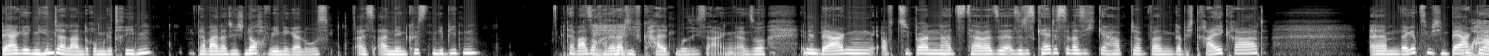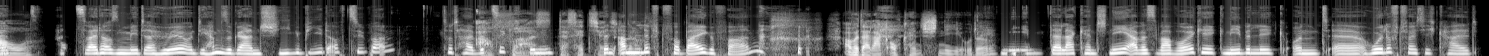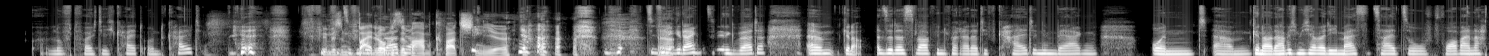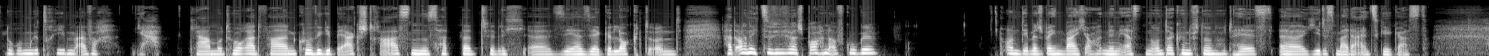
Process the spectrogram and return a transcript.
bergigen Hinterland rumgetrieben. Da war natürlich noch weniger los als an den Küstengebieten. Da war es auch mhm. relativ kalt, muss ich sagen. Also in den Bergen auf Zypern hat es teilweise, also das Kälteste, was ich gehabt habe, waren, glaube ich, drei Grad. Ähm, da gibt es nämlich einen Berg, wow. der hat 2000 Meter Höhe und die haben sogar ein Skigebiet auf Zypern. Total witzig. Ach, was? Ich bin, das hätte ich ja bin am Lift vorbeigefahren. Aber da lag auch kein Schnee, oder? Nee, da lag kein Schnee, aber es war wolkig, nebelig und äh, hohe Luftfeuchtigkeit, Luftfeuchtigkeit und kalt. Wir müssen beide noch ein bisschen warm quatschen hier. ja, zu viele ja. Gedanken, zu wenig Wörter. Ähm, genau, also das war auf jeden Fall relativ kalt in den Bergen. Und ähm, genau, da habe ich mich aber die meiste Zeit so vor Weihnachten rumgetrieben. Einfach, ja, klar, Motorradfahren, kurvige Bergstraßen, das hat natürlich äh, sehr, sehr gelockt und hat auch nicht zu viel versprochen auf Google. Und dementsprechend war ich auch in den ersten Unterkünften und Hotels äh, jedes Mal der einzige Gast.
